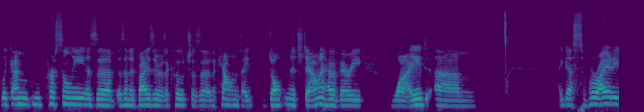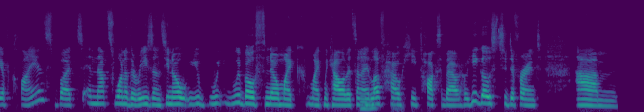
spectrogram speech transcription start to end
like i'm personally as a as an advisor as a coach as an accountant i don't niche down. I have a very wide um, I guess variety of clients, but and that's one of the reasons. You know, you we, we both know Mike Mike Michalowicz, and mm-hmm. I love how he talks about how he goes to different um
